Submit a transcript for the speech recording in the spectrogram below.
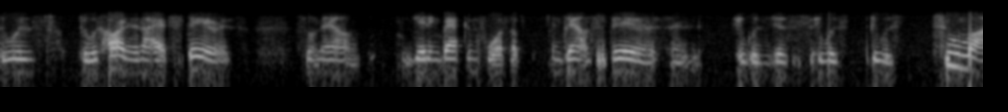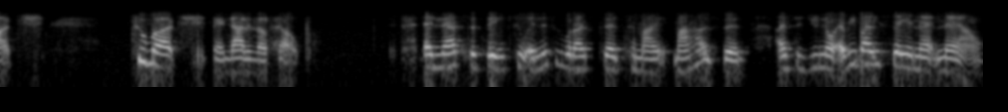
it was it was hard and then i had stairs so now getting back and forth up and downstairs and it was just it was it was too much too much and not enough help And that's the thing too. And this is what I said to my my husband. I said, you know, everybody's saying that now,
